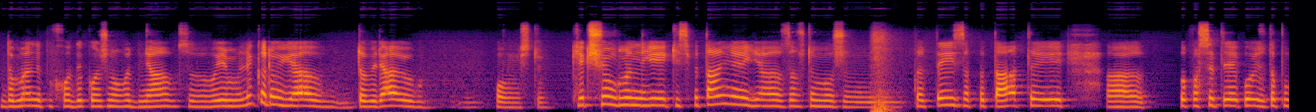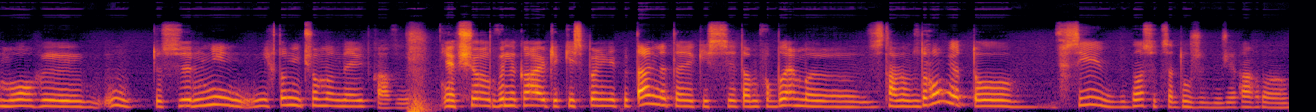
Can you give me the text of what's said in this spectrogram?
до мене приходить кожного дня. Своєму лікарю я довіряю повністю. Якщо в мене є якісь питання, я завжди можу прийти, запитати, е, попросити якоїсь допомоги. Ну, Тобто мені ніхто нічого не відказує. Якщо виникають якісь певні питання та якісь там проблеми зі станом здоров'я, то всі відносяться дуже дуже гарно.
